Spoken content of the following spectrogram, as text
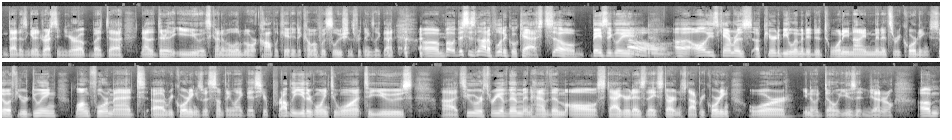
that doesn't get addressed in Europe, but uh, now that they're the EU, it's kind of a little bit more complicated to come up with solutions for things like that. um, but this is not a political cast, so basically, No. uh, all these cameras appear to be limited to 29 minutes of recording. So if you're doing long format uh, recordings with something like this, you're probably either going to want to use uh, two or three of them and have them all staggered as they start and stop recording, or you know, don't use it in general. Um,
